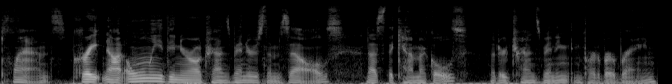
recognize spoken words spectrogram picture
plants, create not only the neurotransmitters themselves, that's the chemicals that are transmitting in part of our brain,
